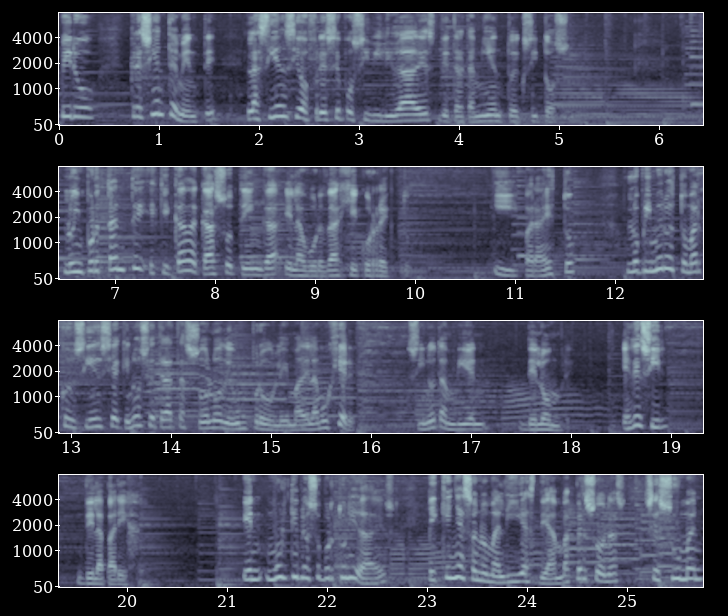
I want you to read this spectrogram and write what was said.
Pero crecientemente, la ciencia ofrece posibilidades de tratamiento exitoso. Lo importante es que cada caso tenga el abordaje correcto. Y para esto, lo primero es tomar conciencia que no se trata solo de un problema de la mujer, sino también del hombre, es decir, de la pareja. En múltiples oportunidades, pequeñas anomalías de ambas personas se suman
